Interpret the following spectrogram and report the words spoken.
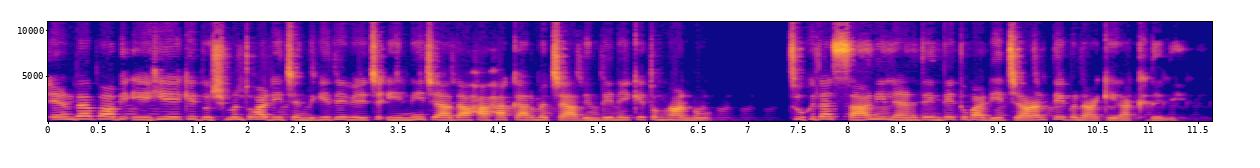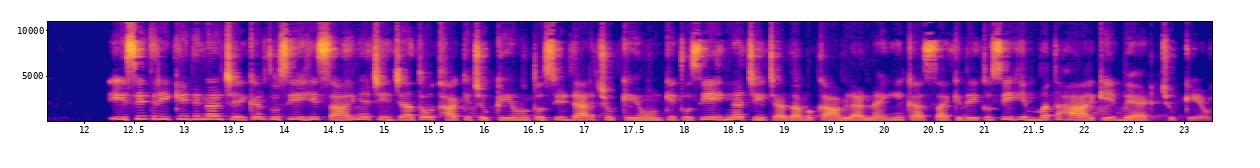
ਇਹਦਾ ਭਾਵ ਇਹੀ ਹੈ ਕਿ ਦੁਸ਼ਮਣ ਤੁਹਾਡੀ ਜ਼ਿੰਦਗੀ ਦੇ ਵਿੱਚ ਇੰਨੀ ਜ਼ਿਆਦਾ ਹਾਹਾਕਾਰ ਮਚਾ ਦਿੰਦੇ ਨੇ ਕਿ ਤੁਹਾਨੂੰ ਸੁੱਖ ਦਾ ਸਾਹ ਨਹੀਂ ਲੈਣ ਦਿੰਦੇ, ਤੁਹਾਡੀ ਜਾਨ ਤੇ ਬਣਾ ਕੇ ਰੱਖਦੇ ਨੇ। ਇਸੇ ਤਰੀਕੇ ਦੇ ਨਾਲ ਜੇਕਰ ਤੁਸੀਂ ਇਹ ਸਾਰੀਆਂ ਚੀਜ਼ਾਂ ਤੋਂ ਥੱਕ ਚੁੱਕੇ ਹੋ, ਤੁਸੀਂ ਡਰ ਚੁੱਕੇ ਹੋ ਕਿ ਤੁਸੀਂ ਇਹਨਾਂ ਚੀਜ਼ਾਂ ਦਾ ਮੁਕਾਬਲਾ ਨਹੀਂ ਕਰ ਸਕਦੇ, ਤੁਸੀਂ ਹਿੰਮਤ ਹਾਰ ਕੇ ਬੈਠ ਚੁੱਕੇ ਹੋ।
